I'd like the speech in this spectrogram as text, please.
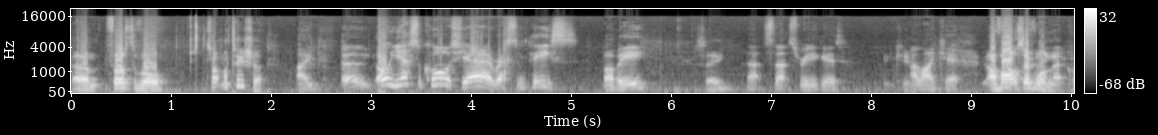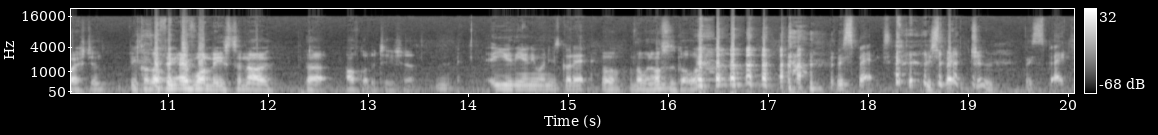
Um, first of all, it's like my T-shirt. I oh oh yes, of course, yeah. Rest in peace, Bobby. See, That's that's really good. thank you. I like it. I've asked everyone that question because I think everyone needs to know that I've got the T-shirt. Are you the only one who's got it? Oh, no one else has got one. Respect. Respect due. Respect.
